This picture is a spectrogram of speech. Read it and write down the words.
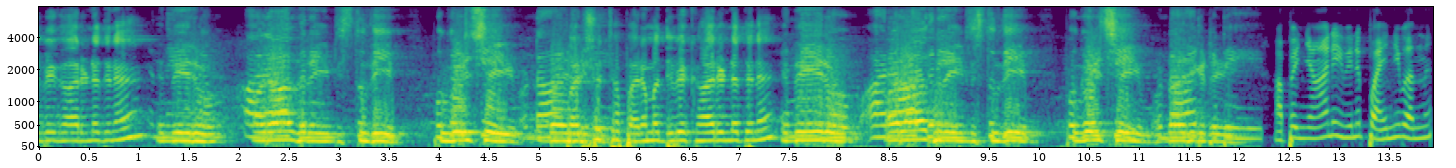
ദിവ്യകാരുണ്യത്തിന് ആരാധനയും സ്തുതിയും പുകഴ്ചയും പരിശുദ്ധ പരമ ദിവ്യകാരുണ്യത്തിന് ആരാധനയും സ്തുതിയും പുകഴ്ചയും ഉണ്ടായിരിക്കട്ടെ. അപ്പം ഞാൻ ഇവന് പനി വന്ന്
